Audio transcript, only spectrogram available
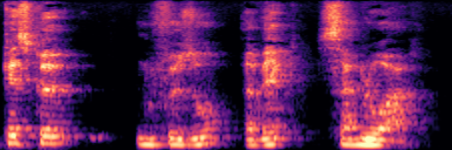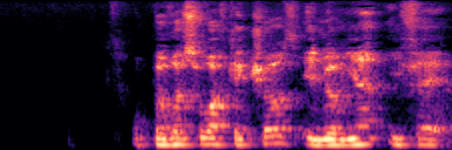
Qu'est-ce que nous faisons avec sa gloire? On peut recevoir quelque chose et ne rien y faire.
